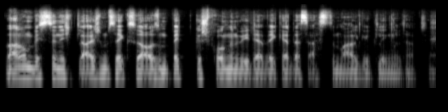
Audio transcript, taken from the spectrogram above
Warum bist du nicht gleich um 6 Uhr aus dem Bett gesprungen, wie der Wecker das erste Mal geklingelt hat? Ja,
